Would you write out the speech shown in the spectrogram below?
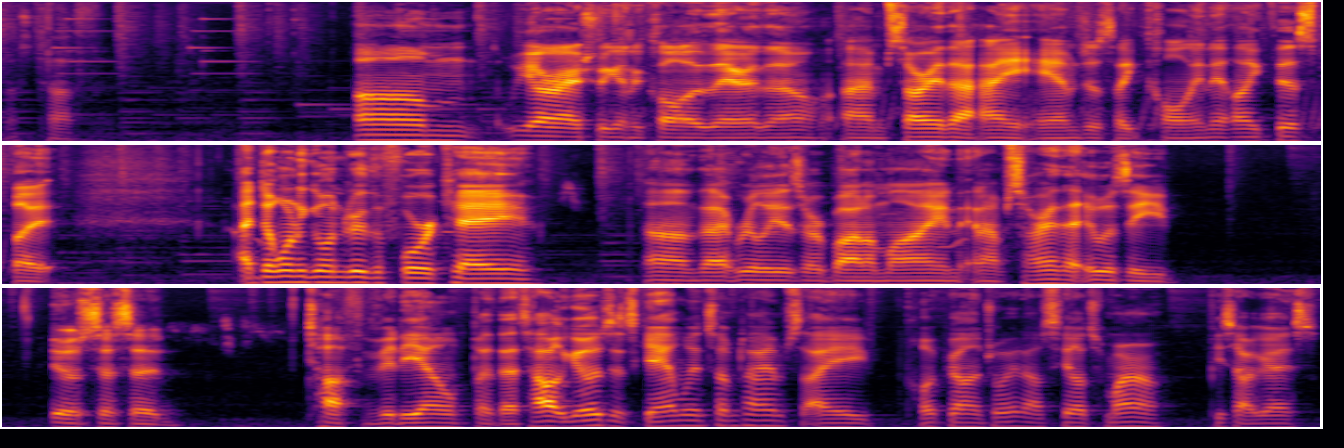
that's tough. Um, we are actually going to call it there, though. I'm sorry that I am just, like, calling it like this, but I don't want to go under the 4K. Um, that really is our bottom line, and I'm sorry that it was a, it was just a tough video, but that's how it goes. It's gambling sometimes. I hope y'all enjoyed. I'll see y'all tomorrow. Peace out, guys.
